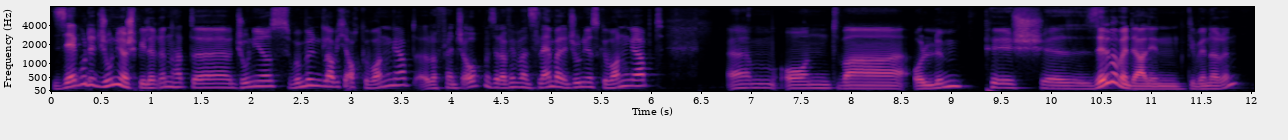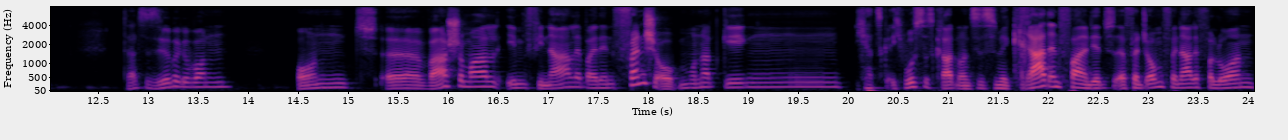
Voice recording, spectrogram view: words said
sehr gute Juniorspielerin, hat äh, Juniors Wimbledon, glaube ich, auch gewonnen gehabt. Oder French Open. Sie hat auf jeden Fall einen Slam bei den Juniors gewonnen gehabt. Ähm, und war olympische Silbermedaillengewinnerin. Da hat sie Silber gewonnen. Und äh, war schon mal im Finale bei den French Open und hat gegen. Ich, ich wusste es gerade noch, es ist mir gerade entfallen. Die hat das äh, French Open Finale verloren.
